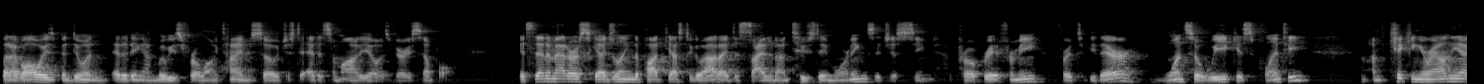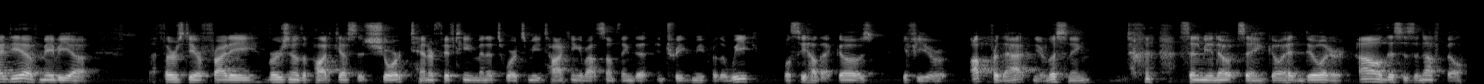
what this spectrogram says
But I've always been doing editing on movies for a long time, so just to edit some audio is very simple. It's then a matter of scheduling the podcast to go out. I decided on Tuesday mornings. It just seemed appropriate for me for it to be there. Once a week is plenty. I'm kicking around the idea of maybe a a Thursday or Friday version of the podcast that's short, 10 or 15 minutes, where it's me talking about something that intrigued me for the week. We'll see how that goes. If you're up for that and you're listening, send me a note saying, go ahead and do it, or, oh, this is enough, Bill.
